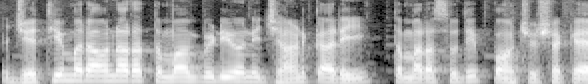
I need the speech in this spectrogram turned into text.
જેથી મારા આવનારા તમામ વિડીયોની જાણકારી તમારા સુધી પહોંચી શકે.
